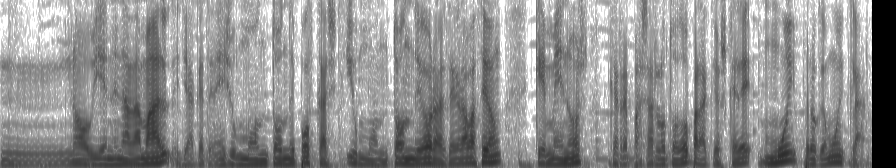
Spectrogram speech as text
mm, no viene nada mal, ya que tenéis un montón de podcasts y un montón de horas de grabación, que menos que repasarlo todo para que os quede muy, pero que muy claro.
